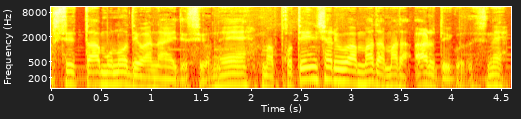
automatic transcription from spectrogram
捨てたものではないですよね、まあ、ポテンシャルはまだまだあるということですね、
